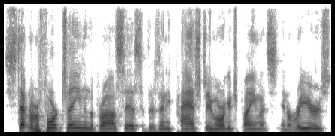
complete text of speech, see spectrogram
step number 14 in the process, if there's any past due mortgage payments in arrears,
